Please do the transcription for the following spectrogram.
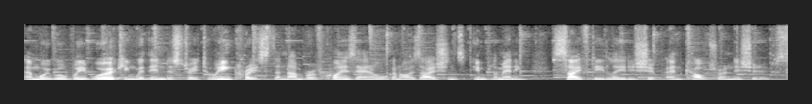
and we will be working with industry to increase the number of Queensland organisations implementing safety leadership and culture initiatives.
